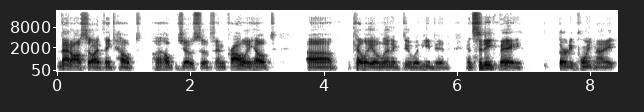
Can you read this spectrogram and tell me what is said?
that also I think helped helped Joseph and probably helped uh, Kelly Olynyk do what he did. And Saddiq Bey, thirty point night.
